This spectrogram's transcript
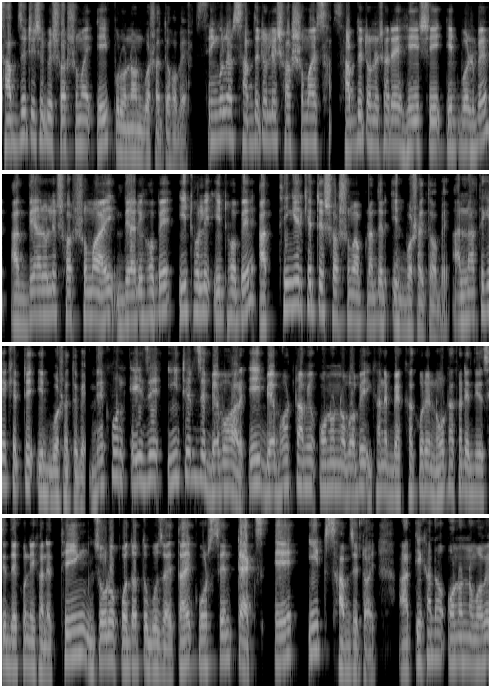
সাবজেক্ট হিসেবে সবসময় এই প্রোনাউন বসাতে হবে। সিঙ্গুলার সাবজেক্ট হলে সবসময় সাবজেক্ট অনুসারে হি, সি ইট বসবে। আর দেয়ার হলে সবসময় দেয়ারই হবে ইট হলে ইট হবে। আর থিং এর ক্ষেত্রে সবসময় আপনাদের ইট বসাইতে হবে। আর নাথিং এর ক্ষেত্রে ইট বসাতে হবে। দেখুন, এই যে ইটের যে ব্যবহার, এই ব্যবহারটা আমি অনন্যভাবে এখানে ব্যাখ্যা করে নোট আকারে দিয়েছি। দেখুন, এখানে থিং জড়ো পদার্থ বোঝায়। তাই কোর্সেন ট্যাক্স এ ইট সাবজেক্ট হয়। আর এখানে অনন্যভাবে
